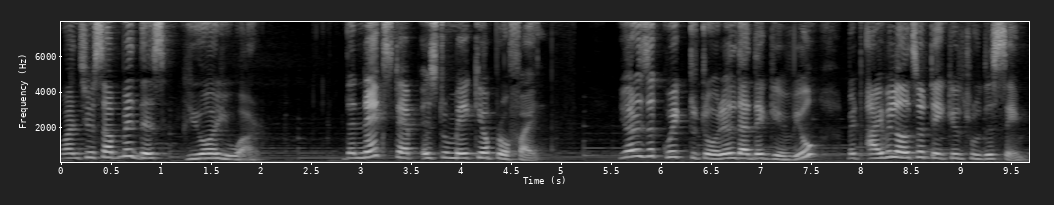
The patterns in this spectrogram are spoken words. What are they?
Once you submit this here you are. The next step is to make your profile. Here is a quick tutorial that they give you but i will also take you through the same.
